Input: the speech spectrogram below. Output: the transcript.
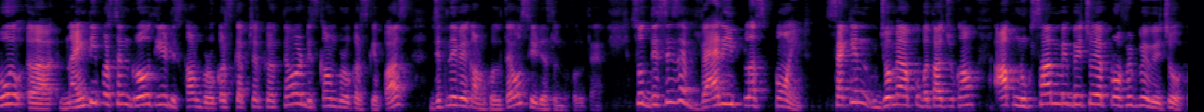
वो नाइनटी परसेंट ग्रोथ ये डिस्काउंट ब्रोकर्स कैप्चर करते हैं और डिस्काउंट ब्रोकर्स के पास जितने भी अकाउंट खुलते हैं, वो सीडीएसएल में खुलते हैं। So this is a very plus point second जो मैं आपको बता चुका हूँ, आप नुकसान में बेचो या प्रॉफिट में बेचो,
